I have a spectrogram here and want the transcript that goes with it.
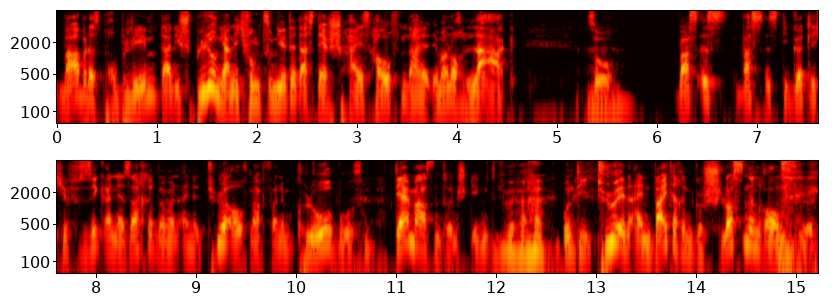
war aber das Problem, da die Spülung ja nicht funktionierte, dass der Scheißhaufen da halt immer noch lag. So. Was ist, was ist die göttliche Physik an der Sache, wenn man eine Tür aufmacht von einem Klo, wo es dermaßen drin stinkt und die Tür in einen weiteren geschlossenen Raum führt?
